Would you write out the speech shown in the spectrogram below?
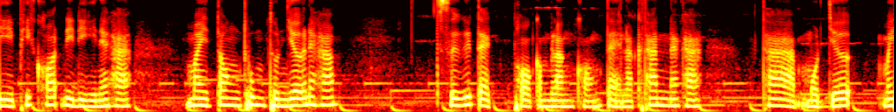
ดีๆ พิเคราะห์ดีๆนะคะ ไม่ต้องทุ่มทุนเยอะนะคะ ซื้อแต่พอกำลังของแต่ละท่านนะคะ ถ้าหมดเยอะไม่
